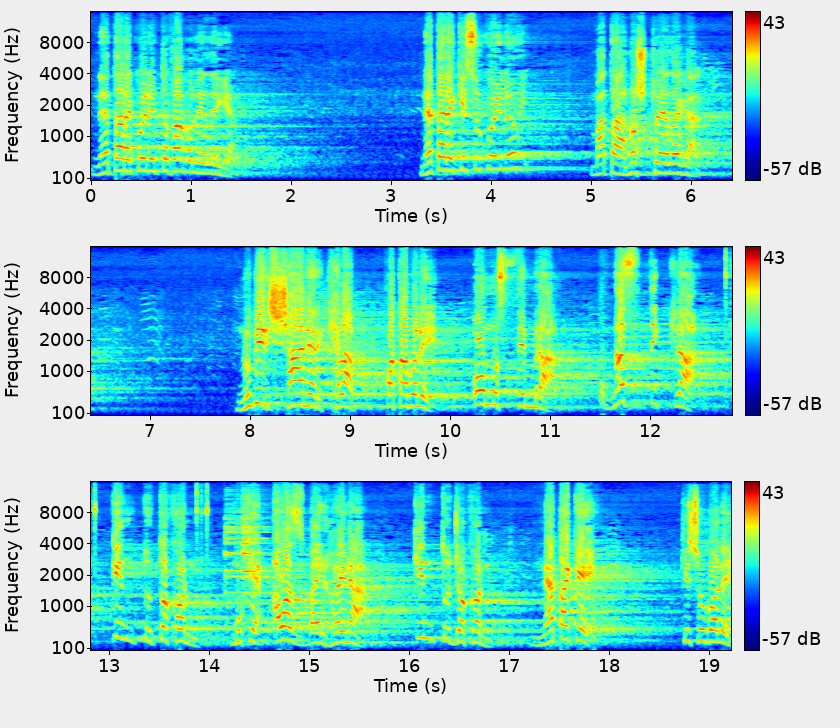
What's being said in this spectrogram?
নেতারা কইলে তো পাগল হয়ে যায় নেতারা কিছু কইলই মাথা নষ্ট হয়ে জায়গা নবীর শানের খেলাপ কথা বলে, ও মুসলিমরা, নাস্তিকরা, কিন্তু তখন মুখে আওয়াজ বাইর হয় না। কিন্তু যখন নেতাকে কিছু বলে,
